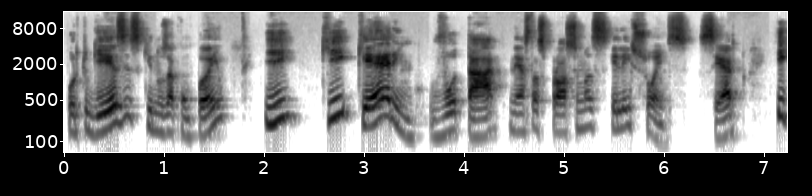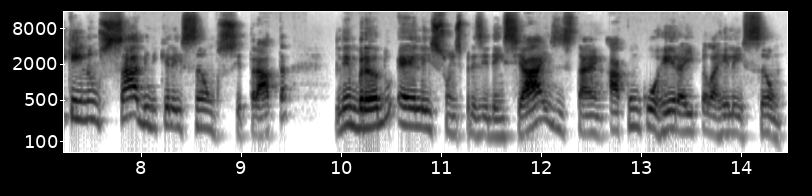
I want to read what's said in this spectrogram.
portugueses que nos acompanham e que querem votar nestas próximas eleições, certo? E quem não sabe de que eleição se trata, lembrando, é eleições presidenciais, está a concorrer aí pela reeleição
